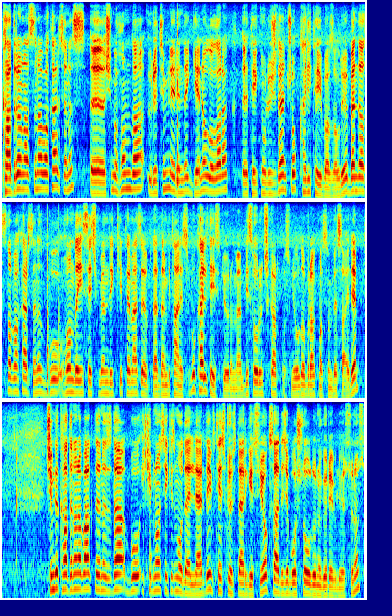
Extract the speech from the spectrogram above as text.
Kadran aslına bakarsanız e, şimdi Honda üretimlerinde genel olarak e, teknolojiden çok kaliteyi baz alıyor. Ben de aslına bakarsanız bu Honda'yı seçmemdeki temel sebeplerden bir tanesi bu. Kalite istiyorum ben. Bir sorun çıkartmasın, yolda bırakmasın vesaire. Şimdi kadrana baktığınızda bu 2018 modellerde vites göstergesi yok. Sadece boşta olduğunu görebiliyorsunuz.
